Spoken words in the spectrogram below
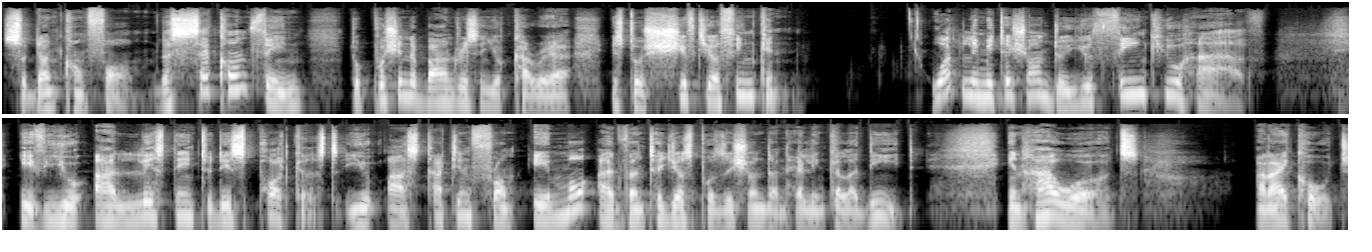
So don't conform. The second thing to pushing the boundaries in your career is to shift your thinking. What limitation do you think you have? If you are listening to this podcast, you are starting from a more advantageous position than Helen Keller did. In her words, and I quote,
